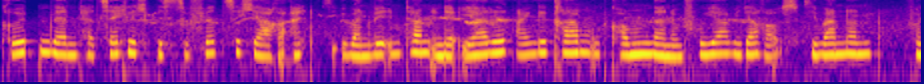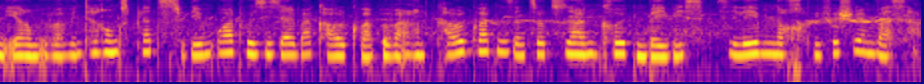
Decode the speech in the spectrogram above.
Kröten werden tatsächlich bis zu 40 Jahre alt. Sie überwintern in der Erde eingegraben und kommen dann im Frühjahr wieder raus. Sie wandern von ihrem Überwinterungsplatz zu dem Ort, wo sie selber Kaulquappe waren. Kaulquappen sind sozusagen Krötenbabys. Sie leben noch wie Fische im Wasser.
